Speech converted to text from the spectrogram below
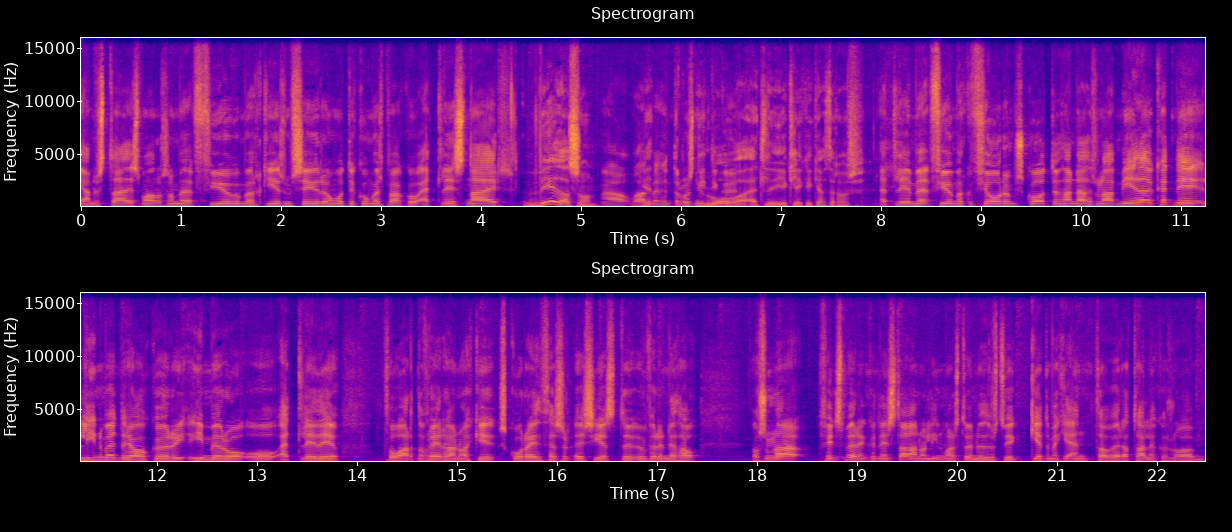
Janus Staði smára svo með fjögumörk í þessum sigri á móti Gúmersbakk og Ellið Snær. Viðarsson. Já, var með 100% Ég nýtingu. lofa, ætli, ég klikka ekki aftur á þessu. Ellið með fjögumörkum fjórum skotum þannig að svona miðað hvernig línumennir hjá okkur Ímir og, og Elliði þó Arna Freyr hafa nú ekki skorað í þessu síðastu umferðinni þá, þá svona finnst mér einhvern veginn staðan á línumannastöðinu þú veist við getum ekki enda að vera að tala einhvern svona um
